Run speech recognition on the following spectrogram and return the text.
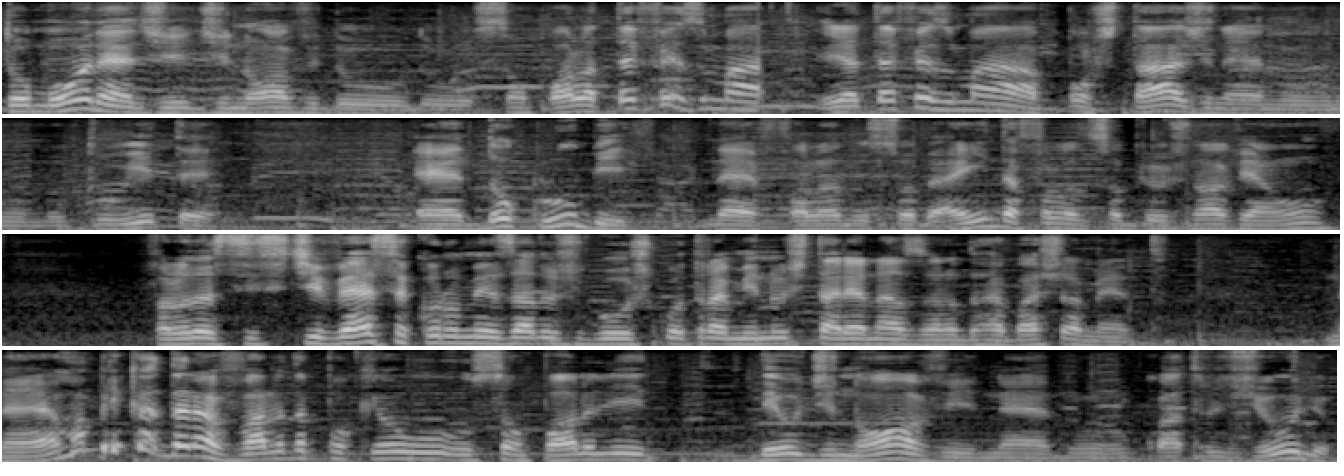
tomou né, de, de 9 do, do São Paulo, até fez uma, ele até fez uma postagem né, no, no Twitter é, do clube, né, falando sobre, ainda falando sobre os 9 a 1 falando assim, se tivesse economizado os gols contra mim, não estaria na zona do rebaixamento. Né? É uma brincadeira válida porque o, São Paulo ele deu de 9 né, no 4 de julho,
